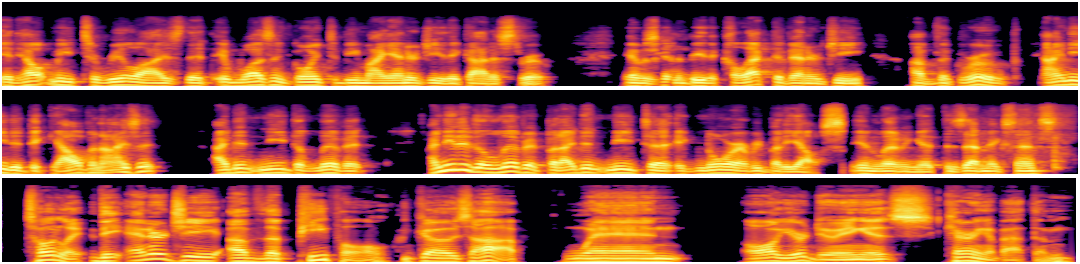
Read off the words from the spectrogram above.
it helped me to realize that it wasn't going to be my energy that got us through. It was going to mm-hmm. be the collective energy of the group. I needed to galvanize it. I didn't need to live it. I needed to live it, but I didn't need to ignore everybody else in living it. Does that make sense? Totally. The energy of the people goes up when all you're doing is caring about them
